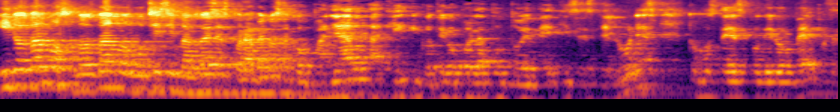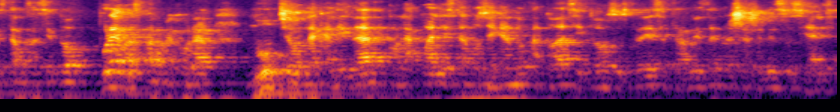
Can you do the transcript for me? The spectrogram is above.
Y nos vamos, nos vamos. Muchísimas gracias por habernos acompañado aquí en contigopuebla.mx este lunes. Como ustedes pudieron ver, pues estamos haciendo pruebas para mejorar mucho la calidad con la cual estamos llegando a todas y todos ustedes a través de nuestras redes sociales.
